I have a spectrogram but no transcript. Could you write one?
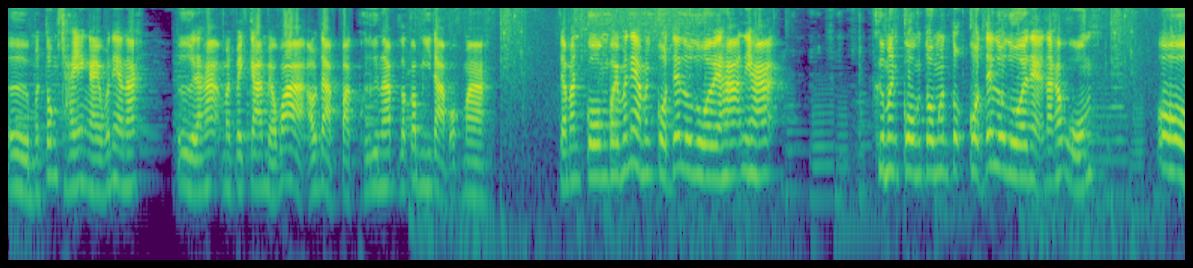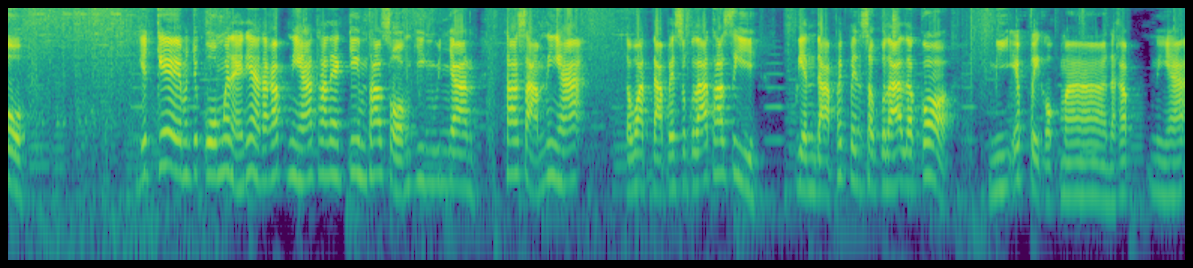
เออ มันต้องใช้ยังไงวะเนี่ยนะเออนะฮะมันเป็นการแบบว่าเอาดาบปักพื้นนะครับแล้วก็มีดาบออกมา แต่มันโกงไปมะเนี่ยมันกดได้รัวๆเลยฮะนี่ฮะ คือมันโกงตรงมันกดได้รัวๆเนี่ยนะครับผม โอ้เย็ดเก้มันจะโกงไปไหนเนี่ยนะครับนี่ฮะท่าแรกจิ้มท่าสองยิงวิญญาณท่าสามนี่ฮะตวัดดาบเป็นสกุระท่าสี่เปลี่ยนดาบให้เป็นสกุระแล้วก็มีเอฟเฟกต์ออกมานะครับนี่ฮะ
